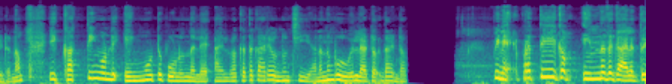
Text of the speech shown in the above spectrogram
ഇടണം. ഈ കത്തിയും കൊണ്ട് എങ്ങോട്ട് പോകണമെന്നല്ലേ അയൽവക്കത്തക്കാരെ ഒന്നും ചെയ്യാനൊന്നും പോവില്ല കേട്ടോ ഇതാ പിന്നെ പ്രത്യേകം ഇന്നത്തെ കാലത്ത്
